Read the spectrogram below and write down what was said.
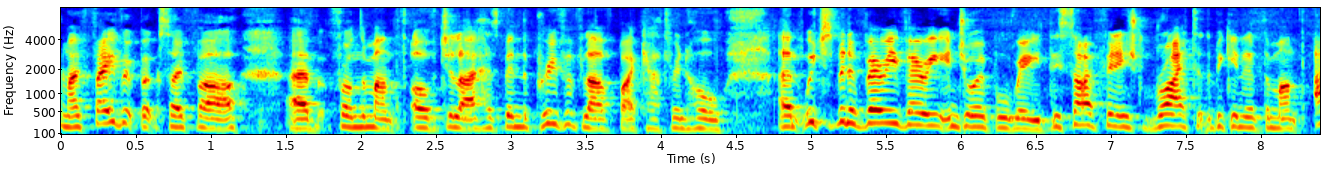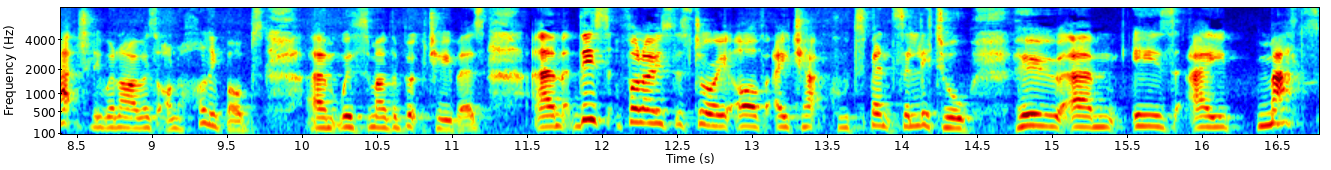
my favourite book so far uh, from the month of July has been The Proof of Love by Catherine Hall, um, which has been a very, very enjoyable read. This I finished right at the beginning of the month, actually when I was on Hollybobs um, with some other booktubers. Um, this follows the story of a chap called Spencer Little, who um, is a maths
